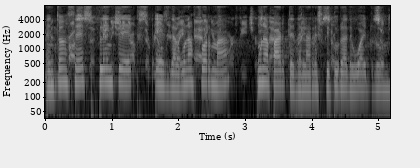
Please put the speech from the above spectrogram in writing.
Entonces, plain text es de alguna forma una parte de la reescritura de White Room.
